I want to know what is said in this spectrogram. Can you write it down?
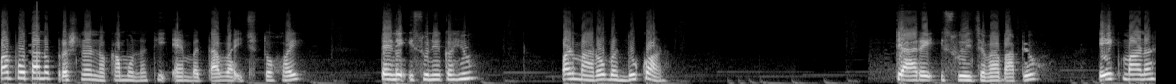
પણ પોતાનો પ્રશ્ન નકામો નથી એમ બતાવવા ઈચ્છતો હોય, તેણે ઈસુને કહ્યું, પણ મારો બંધુ કોણ? ત્યારે ઈસુએ જવાબ આપ્યો, એક માણસ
